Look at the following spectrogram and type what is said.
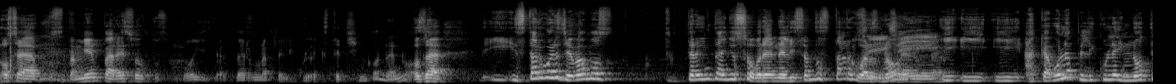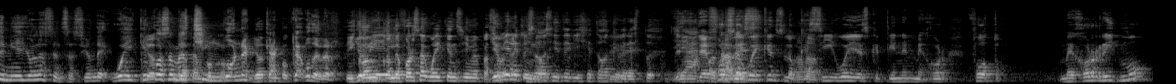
o sea, pues también para eso, pues voy a ver una película que esté chingona, ¿no? O sea, y Star Wars llevamos 30 años sobreanalizando Star Wars, Sí, ¿no? sí. Y, y, y acabó la película y no tenía yo la sensación de, güey, qué Yo- cosa yo más tampoco, chingona yo que tampoco. acabo de ver. Y con, vi- con The Force Awakens sí me pasó. Yo vi el Aquí no. episodio 7 y dije, tengo que ver esto De- ya de, otra Force vez. Awakens lo que sí, güey, es que tiene mejor foto, mejor ritmo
